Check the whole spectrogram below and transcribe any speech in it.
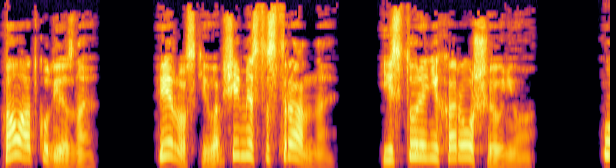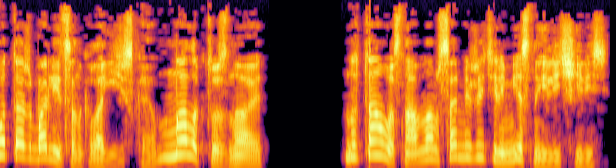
А, откуда я знаю? Вербовский вообще место странное. История нехорошая у него. Вот та же больница онкологическая. Мало кто знает. Но там в основном сами жители местные лечились.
